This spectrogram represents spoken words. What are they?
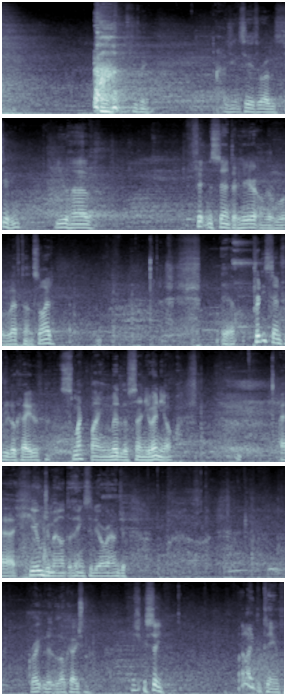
Excuse me. As you can see, it's where I was sitting. You have fitness center here on the left hand side. Yeah, pretty centrally located, smack bang in the middle of San Eugenio. A huge amount of things to do around you. Great little location. As you can see, I like the teams.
